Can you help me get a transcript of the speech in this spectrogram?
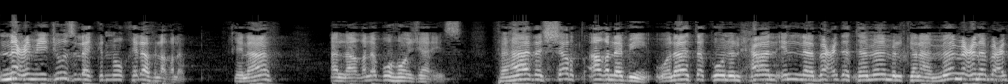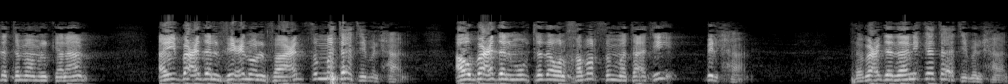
نعم يجوز لكنه خلاف الأغلب. خلاف الأغلب وهو جائز. فهذا الشرط أغلبي ولا تكون الحال إلا بعد تمام الكلام. ما معنى بعد تمام الكلام؟ أي بعد الفعل والفاعل ثم تأتي بالحال أو بعد المبتدأ والخبر ثم تأتي بالحال. فبعد ذلك تأتي بالحال.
